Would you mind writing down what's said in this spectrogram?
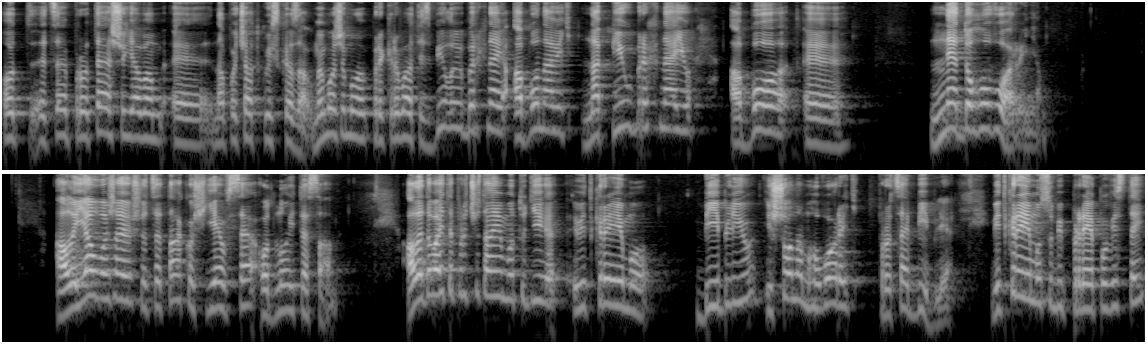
От е, це про те, що я вам е, на початку і сказав. Ми можемо прикриватись білою брехнею, або навіть напівбрехнею, або е, недоговоренням. Але я вважаю, що це також є все одно й те саме. Але давайте прочитаємо тоді, відкриємо Біблію і що нам говорить про це Біблія. Відкриємо собі приповістей,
